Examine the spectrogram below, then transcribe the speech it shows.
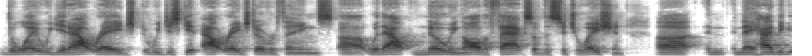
the way we get outraged, we just get outraged over things uh, without knowing all the facts of the situation. Uh, and, and, they had to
